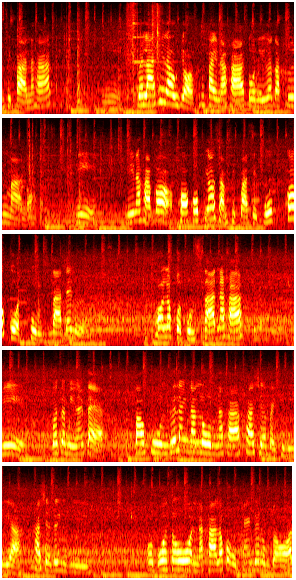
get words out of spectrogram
30 บาทนะคะนี่เวลาที่เราหยอดขึ้นไปนะคะ ตัวนี้ก็จะขึ้นมาเนาะนี่นี่นะคะก็พอครบยอด 30 บาทเสร็จปุ๊บก็กดปุ่ม start ได้เลย พอเรากดปุ่ม start นะคะ นี่ก็จะมีตั้งแต่เป่าฝุ่นด้วยแรงดันลมนะคะฆ่าเชื้อแบคทีเรียฆ่าเชื้อด้วย UV อบโอโซนนะคะ แล้วก็อบแห้งด้วยลมร้อน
